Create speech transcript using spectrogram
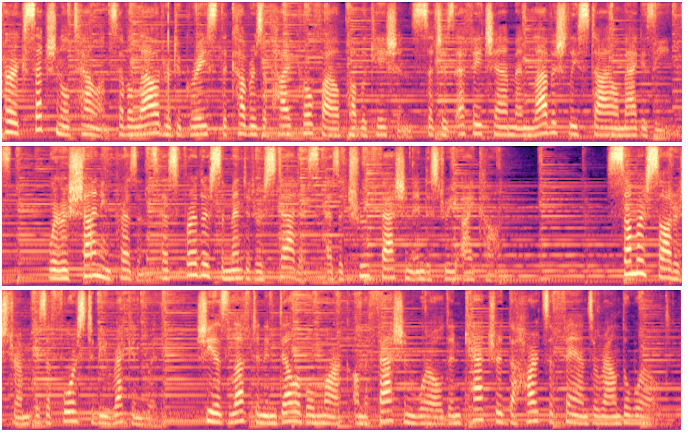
Her exceptional talents have allowed her to grace the covers of high-profile publications such as FHM and Lavishly Style magazines, where her shining presence has further cemented her status as a true fashion industry icon. Summer Soderstrom is a force to be reckoned with. She has left an indelible mark on the fashion world and captured the hearts of fans around the world.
